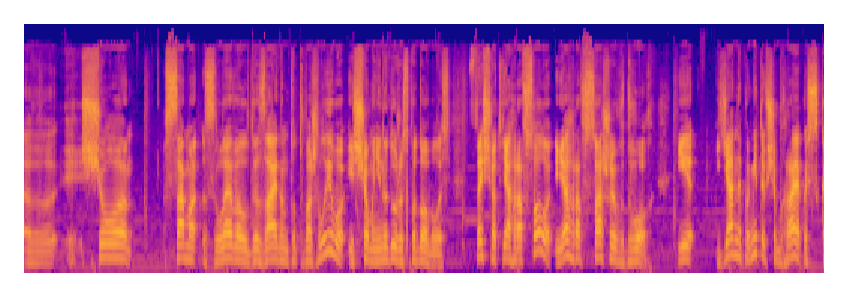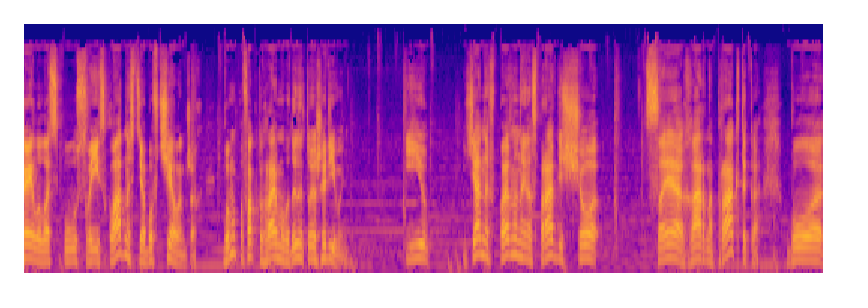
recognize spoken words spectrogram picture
е, що саме з level дизайном тут важливо, і що мені не дуже сподобалось, це що от я грав соло, і я грав з Сашою вдвох. І я не помітив, щоб гра якось скейлилась у своїй складності або в челенджах, бо ми по факту граємо в один і той же рівень. І я не впевнений насправді, що це гарна практика, бо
